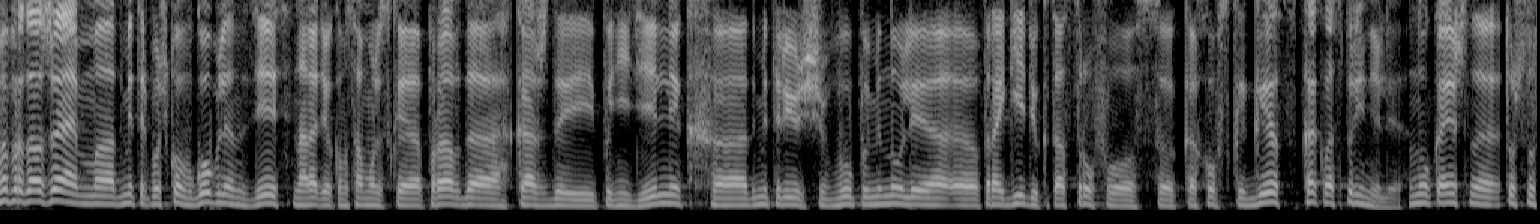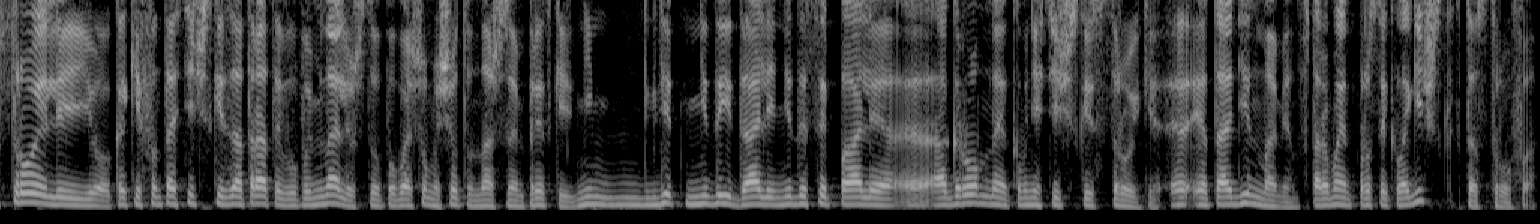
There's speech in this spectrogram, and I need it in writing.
мы продолжаем. А, Дмитрий Пушков, Гоблин, здесь на радио «Комсомольская правда» каждый понедельник. А, Дмитрий Юрьевич, вы упомянули э, трагедию, катастрофу с Каховской ГЭС. Как восприняли? Ну, конечно, то, что строили ее, какие фантастические затраты вы упоминали, что, по большому счету, наши с вами предки где-то не доедали, не досыпали. Э, огромные коммунистические стройки. Э, это один момент. Второй момент – просто экологическая катастрофа.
